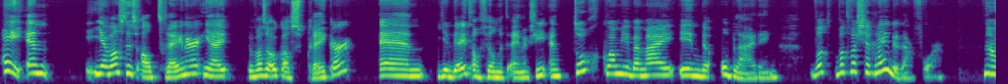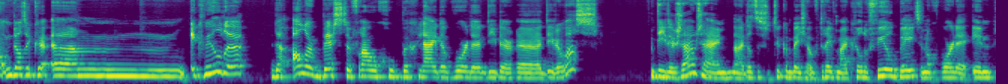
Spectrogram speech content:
hey, en jij was dus al trainer. Jij was ook al spreker. En je deed al veel met energie. En toch kwam je bij mij in de opleiding. Wat, wat was je reden daarvoor? Nou, omdat ik, um, ik wilde de allerbeste vrouwengroepbegeleider worden die er, eh, die er was. Die er zou zijn. Nou, dat is natuurlijk een beetje overdreven, maar ik wilde veel beter nog worden in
